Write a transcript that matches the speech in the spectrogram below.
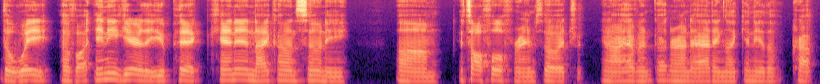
the weight of any gear that you pick: Canon, Nikon, Sony. Um, it's all full frame, so I you know I haven't gotten around to adding like any of the crop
